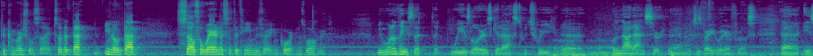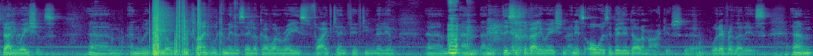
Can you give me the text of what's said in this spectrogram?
the commercial side. So that, that you know that self-awareness of the team is very important as well. I mean, one of the things that, that we as lawyers get asked, which we uh, will not answer, uh, which is very rare for us, uh, is valuations. Um, and we, you know, the client will come in and say, look, I want to raise 5, 10, 15 million. Um, and, this is the valuation, and it's always a billion dollar market, uh, whatever that is. Um,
